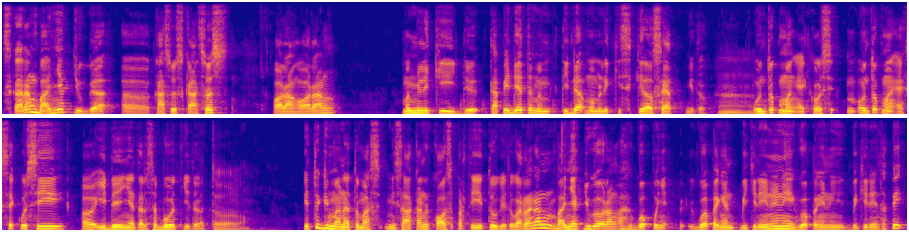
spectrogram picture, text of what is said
sekarang banyak juga eh, kasus-kasus orang-orang memiliki ide tapi dia tem- tidak memiliki skill set gitu Hmm. untuk mengeksekusi untuk mengeksekusi eh, idenya tersebut gitu. Betul. Itu gimana tuh mas? Misalkan kalau seperti itu gitu, karena kan banyak juga orang ah gue punya, gue pengen bikin ini nih, gue pengen bikin ini, tapi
